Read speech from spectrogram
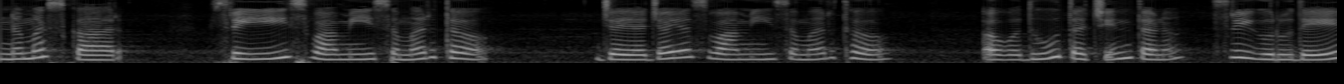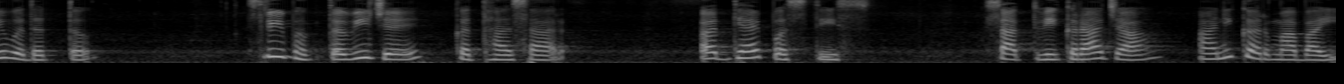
नमस्कार. श्री स्वामी समर्थ. जय जय स्वामी समर्थ. अवधूत चिंतन श्री गुरुदेव दत्त. श्री भक्तविजय कथासार. अध्याय पस्तीस. सात्विक राजा आणि कर्माबाई.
